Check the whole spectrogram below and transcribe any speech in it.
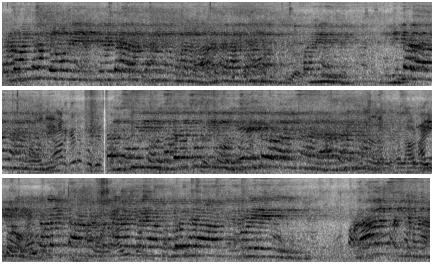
ప్రపంచంలోనే రాజ్యాంగం మన భారత రాజ్యాంగం రాజ్యాంగం సంస్కృతి సంస్కృతి రాజ్యాంగం ఇది మూడు వందల ఇరవై ఐదు పదాల సంఖ్య మన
